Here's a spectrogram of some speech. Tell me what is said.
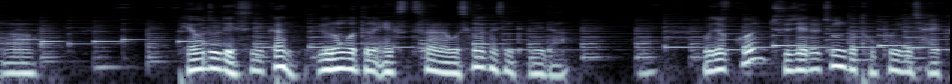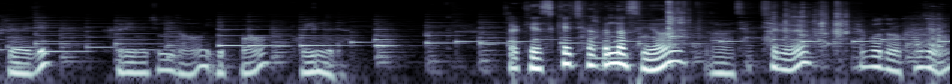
어, 배우들도 있으니까 이런 것들은 엑스트라라고 생각하시면 됩니다. 무조건 주제를 좀 더 돋보이게 잘 그려야지 그림이 좀 더 이뻐 보입니다. 자, 이렇게 스케치가 끝났으면 어, 색칠을 해보도록 하죠.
